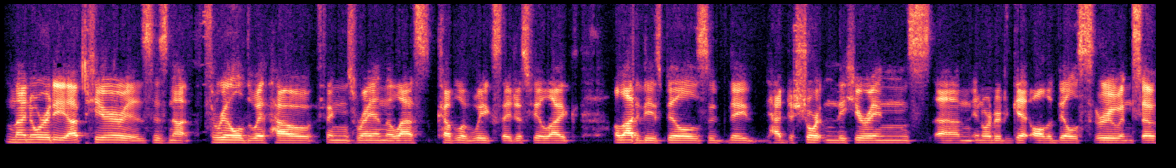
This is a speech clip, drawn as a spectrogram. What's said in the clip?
minority up here is is not thrilled with how things ran the last couple of weeks. They just feel like a lot of these bills they had to shorten the hearings um, in order to get all the bills through, and so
